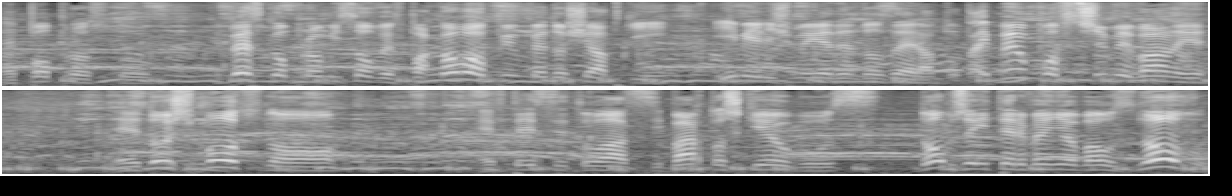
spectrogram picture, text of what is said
e, po prostu bezkompromisowy, wpakował piłkę do siatki i mieliśmy 1 do 0. Tutaj był powstrzymywany dość mocno w tej sytuacji. Bartosz Kiełbus dobrze interweniował znowu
